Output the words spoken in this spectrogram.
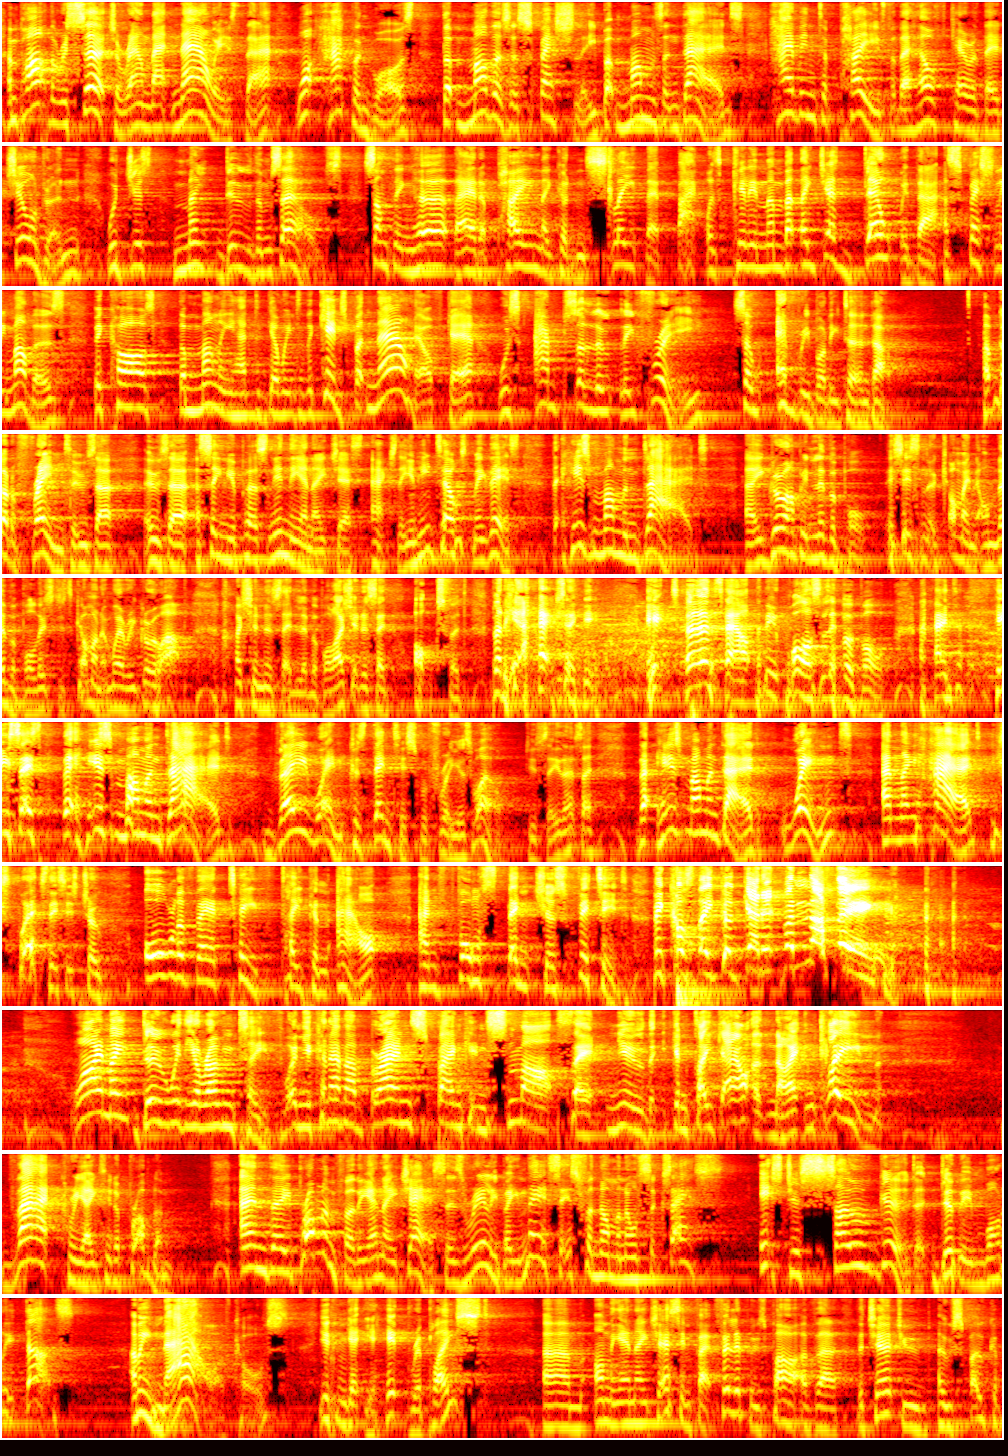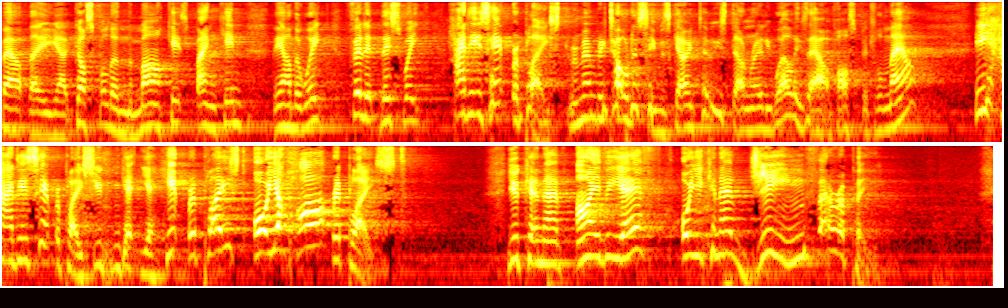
And part of the research around that now is that what happened was that mothers, especially, but mums and dads, having to pay for the health care of their children, would just make do themselves. Something hurt, they had a pain, they couldn't sleep, their back was killing them, but they just dealt with that, especially mothers, because the money had to go into the kids. But now healthcare was absolutely free, so everybody turned up. I've got a friend who's a, who's a, a, senior person in the NHS, actually, and he tells me this that his mum and dad, uh, he grew up in Liverpool. This isn't a comment on Liverpool, it's just a comment on where he grew up. I shouldn't have said Liverpool, I should have said Oxford. But he actually, it turns out that it was Liverpool. And he says that his mum and dad, they went, because dentists were free as well. Do you see that? So that his mum and dad went and they had, he swears this is true, all of their teeth taken out and false dentures fitted because they could get it for nothing. Why make do with your own teeth when you can have a brand spanking smart set new that you can take out at night and clean? That created a problem. And the problem for the NHS has really been this it's phenomenal success. It's just so good at doing what it does. I mean, now, of course, you can get your hip replaced um, on the NHS. In fact, Philip, who's part of the, the church who, who spoke about the uh, gospel and the markets banking the other week, Philip this week had his hip replaced. Remember, he told us he was going to. He's done really well. He's out of hospital now. He had his hip replaced. You can get your hip replaced or your heart replaced. You can have IVF or you can have gene therapy.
